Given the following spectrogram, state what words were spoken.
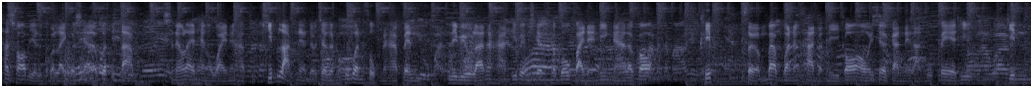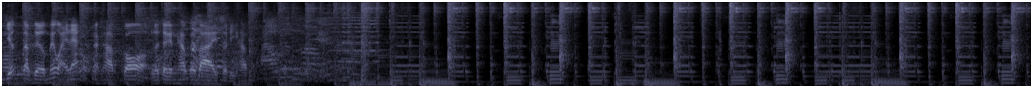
ถ้าชอบอย่าลืมกดไลค์ กดแชร์ แล้วก็ติดตามช anel ไลน์แทงเอาไว้นะครับ คลิปหลักเนี่ยเดี๋ยวเจอกันทุกวันศุกร์นะครับ เป็นรีวิวร้านอาหารที่เป็นเชฟเทเบิลไฟดิเนิ่งนะ แล้วก็คลิป สริมแบบวันอังคารแบบนี้ก็เอาไว้เจอกันในร้านบุฟเฟ่ที่กินเยอะแบบเดิมไม่ไหวแล้วนะครับ ก็แล้วเจอกันครับ บ๊ายบาย สวัสดีครับเ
